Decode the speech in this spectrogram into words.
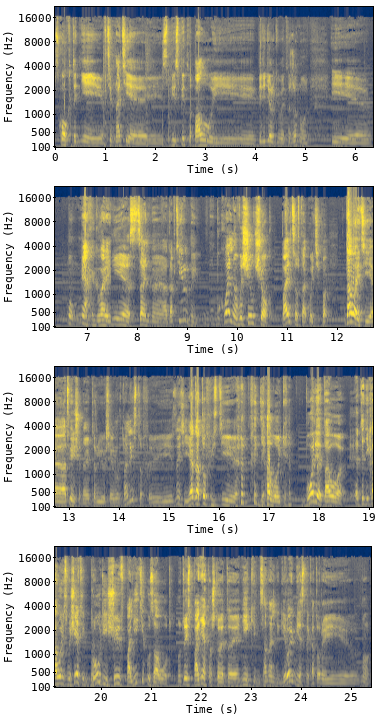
сколько-то дней в темноте, и спит, спит на полу и передергивает на жену, и, ну, мягко говоря, не социально адаптированный, буквально в щелчок пальцев такой, типа, давайте я отвечу на интервью всех журналистов, и, знаете, я готов вести диалоги. Более того, это никого не смущает, и Броуди еще и в политику зовут. Ну, то есть, понятно, что это некий национальный герой местный, который, ну,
